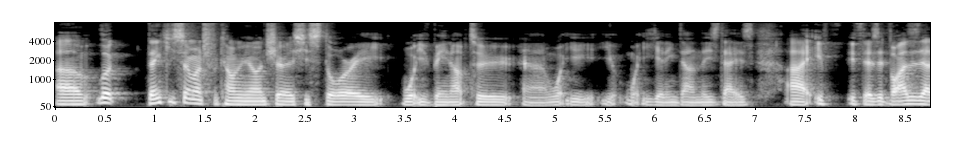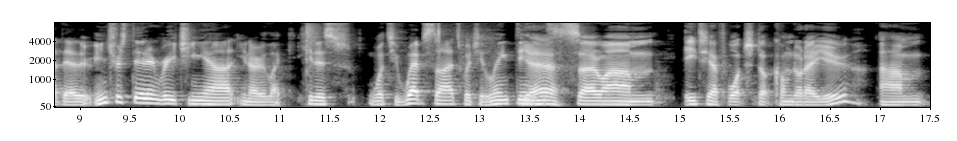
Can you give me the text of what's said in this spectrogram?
Um, look, thank you so much for coming on, sharing us your story, what you've been up to, uh, what you, you what you're getting done these days. Uh, if if there's advisors out there that are interested in reaching out, you know, like hit us. What's your websites? What's your LinkedIn? Yeah. So um, etfwatch.com.au. Um,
